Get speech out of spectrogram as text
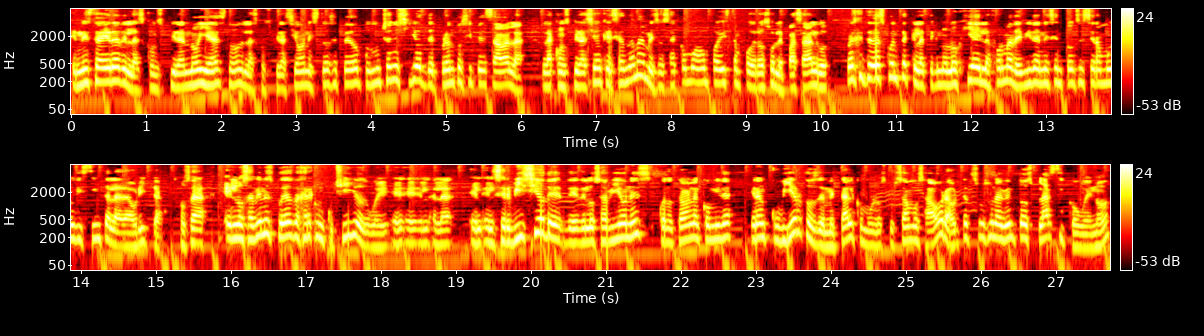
en esta era de las conspiranoias, ¿no? De las conspiraciones y todo ese pedo, pues muchos años sí yo de pronto sí pensaba la, la conspiración que decías, no mames, o sea, ¿cómo a un país tan poderoso le pasa algo? Pero es que te das cuenta que la tecnología y la forma de vida en ese entonces era muy distinta a la de ahorita. O sea, en los aviones podías bajar con cuchillos, güey. El, el, servicio de, de, de, los aviones, cuando te daban la comida, eran cubiertos de metal como los que usamos ahora. Ahorita te un avión todo plástico, güey, ¿no?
